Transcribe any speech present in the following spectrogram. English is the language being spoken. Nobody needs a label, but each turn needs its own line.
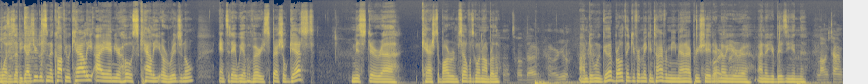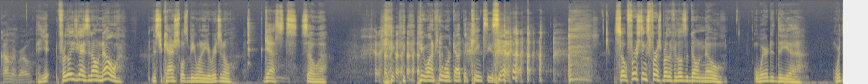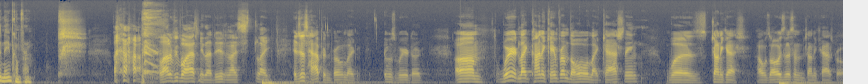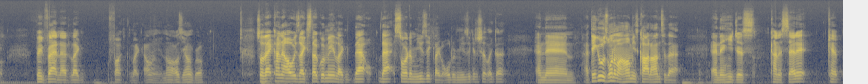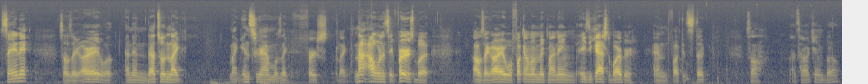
What is up, you guys? You're listening to Coffee with Cali. I am your host, Cali Original, and today we have a very special guest, Mr. Uh, Cash the Barber himself. What's going on, brother?
What's up, Doug? How are you?
I'm doing good, bro. Thank you for making time for me, man. I appreciate it. I
course,
know you're. Uh, I know you're busy in the.
Long time coming, bro.
Yeah, for those of you guys that don't know, Mr. Cash is supposed to be one of the original guests, so uh, he wanted to work out the kinks. He said. so first things first, brother. For those that don't know, where did the uh, where the name come from?
A lot of people ask me that, dude, and I like, it just happened, bro. Like, it was weird, Doug. Um, where it like kind of came from, the whole like Cash thing, was Johnny Cash. I was always listening to Johnny Cash, bro. Big fan. That like, fuck, like I don't even know. I was young, bro. So that kind of always like stuck with me, like that that sort of music, like older music and shit like that. And then I think it was one of my homies caught on to that, and then he just kind of said it, kept saying it. So I was like, all right, well, and then that's when like, like Instagram was like first, like not I wouldn't say first, but I was like, all right, well, fucking, I'm gonna make my name AZ Cash the Barber, and fuck, it stuck. So that's how it came about.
